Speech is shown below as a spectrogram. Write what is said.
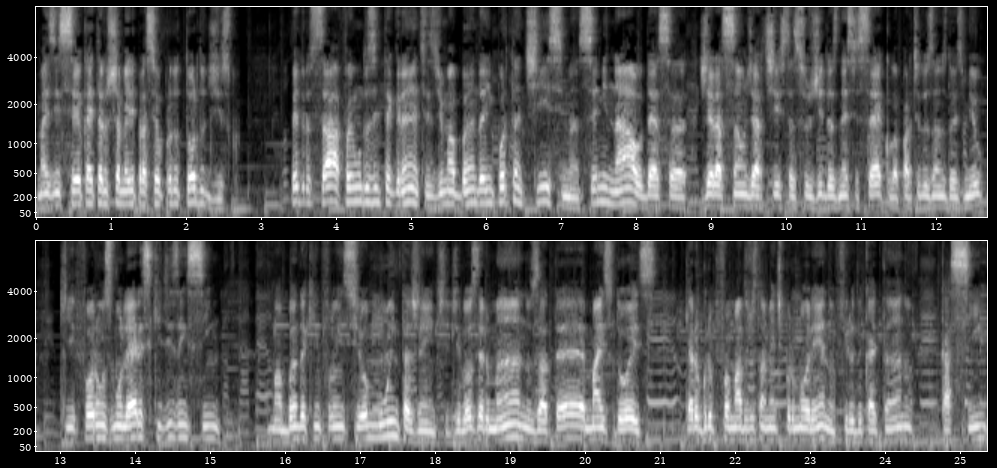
mas em seu Caetano chama ele para ser o produtor do disco. Pedro Sá foi um dos integrantes de uma banda importantíssima, seminal dessa geração de artistas surgidas nesse século, a partir dos anos 2000, que foram os Mulheres que Dizem Sim, uma banda que influenciou muita gente, de Los Hermanos até mais dois, que era o grupo formado justamente por Moreno, filho do Caetano, Cassim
